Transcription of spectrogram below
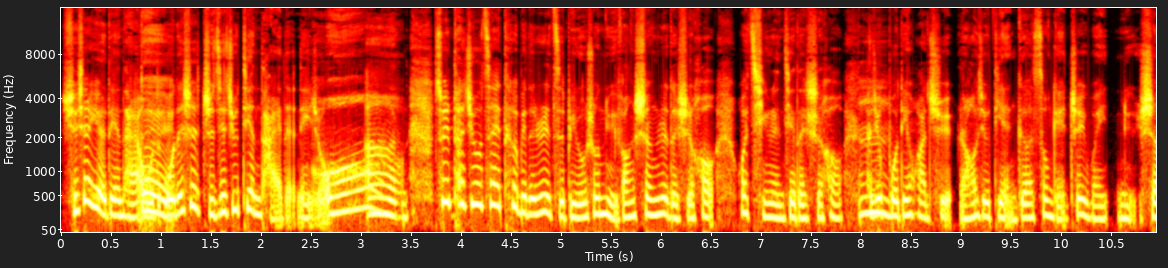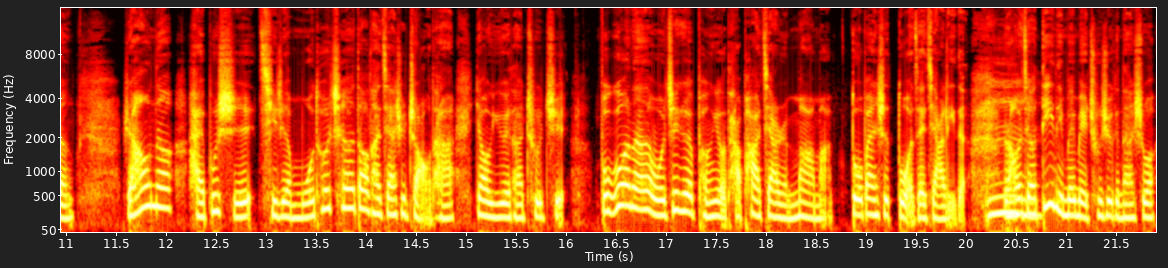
学校也有电台，我我的是直接就电台的那种。哦，嗯，所以他就在特别的日子，比如说女方生日的时候或情人节的时候，他就拨电话去，然后就点歌送给这位女生，然后呢，还不时。骑着摩托车到他家去找他，要约他出去。不过呢，我这个朋友他怕家人骂嘛，多半是躲在家里的，然后叫弟弟妹妹出去跟他说，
